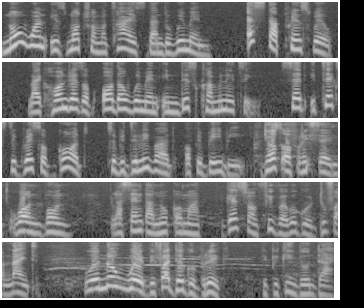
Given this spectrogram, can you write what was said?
No one is more traumatized than the women. Esther Princewell, like hundreds of other women in this community, said it takes the grace of God to be delivered of a baby. Just of recent, one born, placenta no come out. Get some fever we go do for night. We no way before they go break, the pikin don't die.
